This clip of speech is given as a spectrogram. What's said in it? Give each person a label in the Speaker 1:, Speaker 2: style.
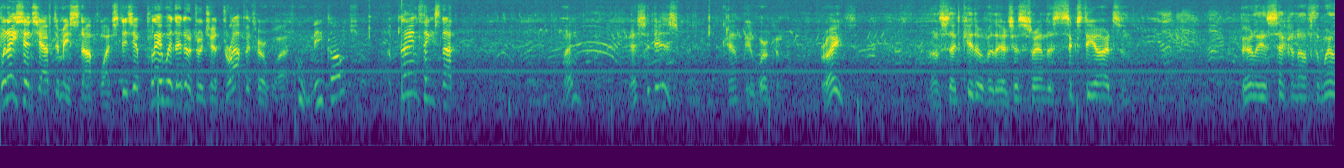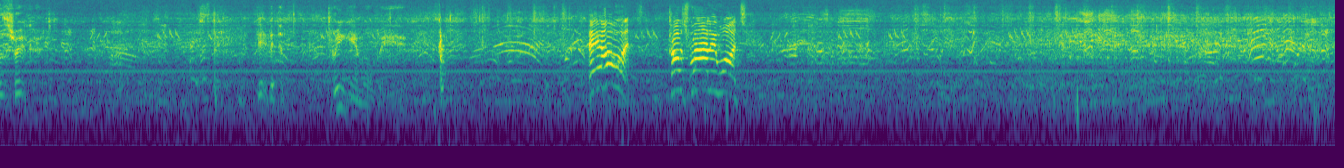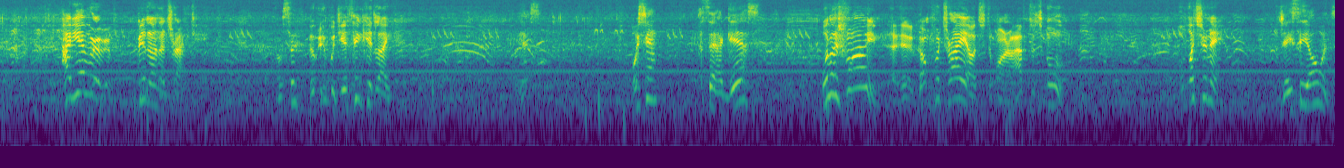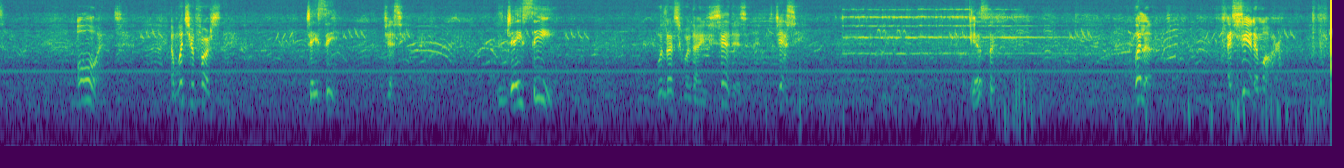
Speaker 1: When I sent you after me stopwatch, did you play with it or did you drop it or what?
Speaker 2: Who, me, coach?
Speaker 1: The blame thing's not. Well, yes, it is, but it can't be working. Right. Else that kid over there just ran the 60 yards and barely a second off the Wells record. Have you ever been on a track?
Speaker 2: No, sir.
Speaker 1: Would you think you'd like?
Speaker 2: Yes.
Speaker 1: What's that?
Speaker 2: I said, I guess.
Speaker 1: Well, that's fine. Uh, uh, come for tryouts tomorrow after school. What's your name?
Speaker 2: J.C. Owens.
Speaker 1: Owens. And what's your first name?
Speaker 2: J.C.
Speaker 1: Jesse.
Speaker 2: J.C.
Speaker 1: Well, that's what I said, isn't it? Jesse.
Speaker 2: Yes, sir.
Speaker 1: See you tomorrow.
